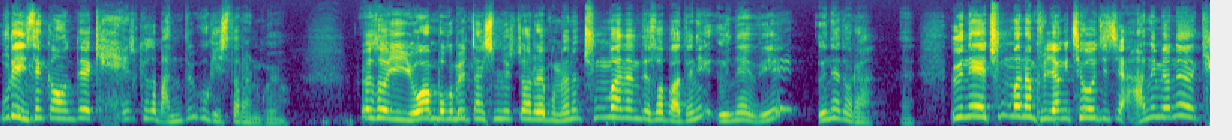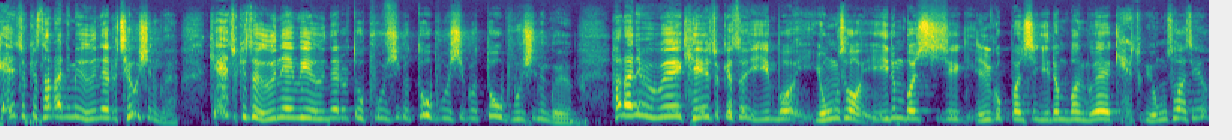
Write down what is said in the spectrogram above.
우리 인생 가운데 계속해서 만들고 계시다라는 거예요. 그래서 이 요한복음 1장 16절에 보면은 충만한 데서 받으니 은혜 위에 은혜더라. 예. 은혜의 충만한 분량이 채워지지 않으면은 계속해서 하나님의 은혜로 채우시는 거예요. 계속해서 은혜 위에 은혜를 또 부으시고 또 부으시고 또 부으시는 거예요. 하나님이 왜 계속해서 이 뭐 용서 일흔 번씩 일곱 번씩 일흔 번 왜 계속 용서하세요?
